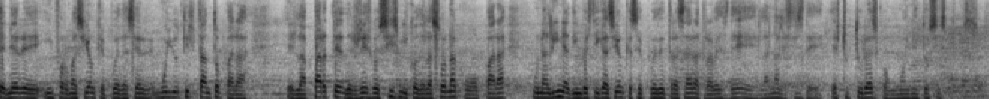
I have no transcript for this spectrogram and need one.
tener eh, información que pueda ser muy útil tanto para eh, la parte del riesgo sísmico de la zona como para una línea de investigación que se puede trazar a través del análisis de estructuras con movimientos sísmicos.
